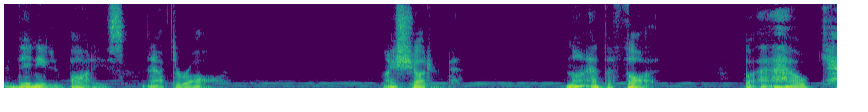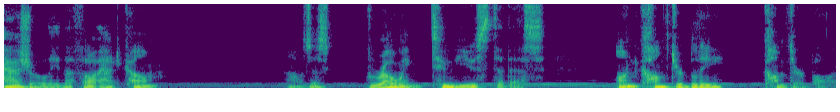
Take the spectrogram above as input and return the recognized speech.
They needed bodies, after all. I shuddered. Not at the thought, but at how casually the thought had come. I was just growing too used to this, uncomfortably comfortable.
